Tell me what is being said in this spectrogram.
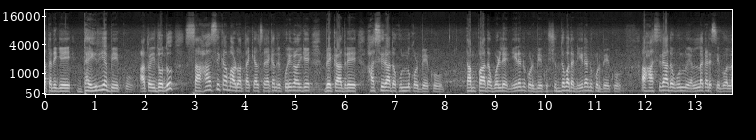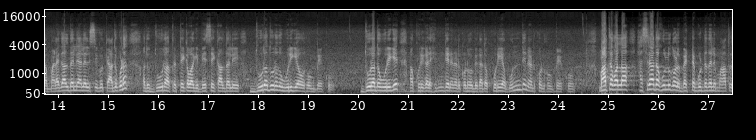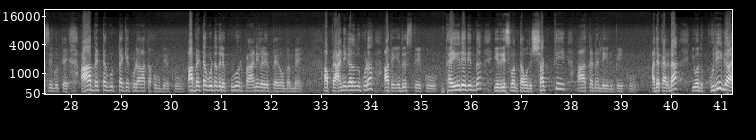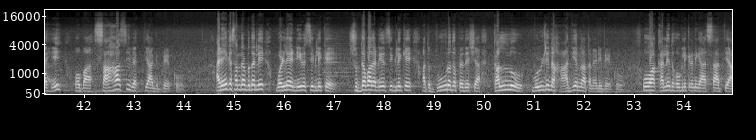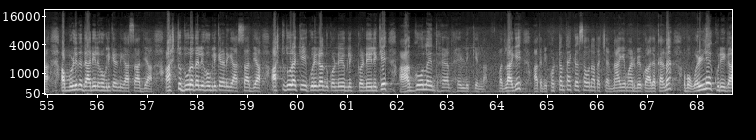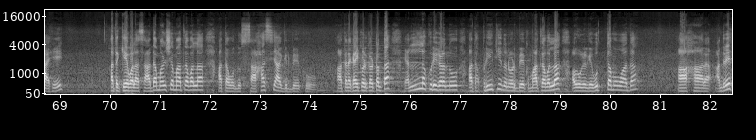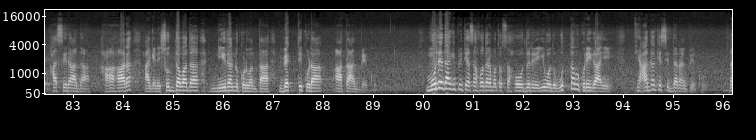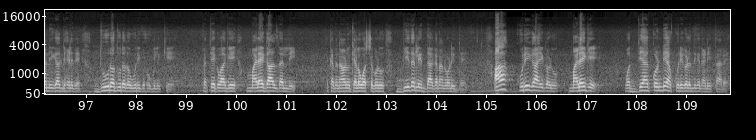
ಆತನಿಗೆ ಧೈರ್ಯ ಬೇಕು. ಅಥವಾ ಇದೊಂದು ಸಾಹಸಿಕ ಮಾಡುವಂಥ ಕೆಲಸ. ಯಾಕಂದರೆ ಕುರಿಗಳಿಗೆ ಬೇಕಾದರೆ ಹಸಿರಾದ ಹುಲ್ಲು ಕೊಡಬೇಕು, ತಂಪಾದ ಒಳ್ಳೆಯ ನೀರನ್ನು ಕೊಡಬೇಕು, ಶುದ್ಧವಾದ ನೀರನ್ನು ಕೊಡಬೇಕು. ಆ ಹಸಿರಾದ ಹುಲ್ಲು ಎಲ್ಲ ಕಡೆ ಸಿಗೋಲ್ಲ ಮಳೆಗಾಲದಲ್ಲಿ ಅಲ್ಲಲ್ಲಿ ಸಿಗುತ್ತೆ, ಅದು ಕೂಡ ಅದು ದೂರ, ಪ್ರತ್ಯೇಕವಾಗಿ ಬೇಸಿಗೆ ಕಾಲದಲ್ಲಿ ದೂರ ದೂರದ ಊರಿಗೆ ಅವ್ರು ಹೋಗಬೇಕು. ದೂರದ ಊರಿಗೆ ಆ ಕುರಿಗಳ ಹಿಂದೆನೇ ನಡ್ಕೊಂಡು ಹೋಗಬೇಕು, ಅಥವಾ ಕುರಿಯ ಮುಂದೆ ನಡ್ಕೊಂಡು ಹೋಗಬೇಕು. ಮಾತ್ರವಲ್ಲ, ಹಸಿರಾದ ಹುಲ್ಲುಗಳು ಬೆಟ್ಟ ಗುಡ್ಡದಲ್ಲಿ ಮಾತ್ರ ಸಿಗುತ್ತೆ. ಆ ಬೆಟ್ಟ ಗುಡ್ಡಕ್ಕೆ ಕೂಡ ಆತ ಹೋಗಬೇಕು. ಆ ಬೆಟ್ಟ ಗುಡ್ಡದಲ್ಲಿ ಕುರುವರ ಪ್ರಾಣಿಗಳಿರ್ತವೆ ಒಬ್ಬೊಮ್ಮೆ. ಆ ಪ್ರಾಣಿಗಳನ್ನು ಕೂಡ ಆತ ಎದುರಿಸಬೇಕು. ಧೈರ್ಯದಿಂದ ಎದುರಿಸುವಂಥ ಒಂದು ಶಕ್ತಿ ಆತನಲ್ಲಿ ಇರಬೇಕು. ಆದ ಕಾರಣ ಈ ಒಂದು ಕುರಿಗಾಹಿ ಒಬ್ಬ ಸಾಹಸಿ ವ್ಯಕ್ತಿಯಾಗಿರಬೇಕು. ಅನೇಕ ಸಂದರ್ಭದಲ್ಲಿ ಒಳ್ಳೆಯ ನೀರು ಸಿಗಲಿಕ್ಕೆ, ಶುದ್ಧವಾದ ನೀರು ಸಿಗಲಿಕ್ಕೆ ಅದು ದೂರದ ಪ್ರದೇಶ, ಕಲ್ಲು, ಮುಳ್ಳಿನ ಹಾದಿಯನ್ನು ಆತ ನಡಿಬೇಕು ಓ, ಆ ಕಲ್ಲಿಂದ ಹೋಗ್ಲಿಕ್ಕೆ ನನಗೆ ಅಸಾಧ್ಯ, ಆ ಮುಳ್ಳಿನ ದಾರಿಯಲ್ಲಿ ಹೋಗ್ಲಿಕ್ಕೆ ನನಗೆ ಅಸಾಧ್ಯ, ಅಷ್ಟು ದೂರದಲ್ಲಿ ಹೋಗ್ಲಿಕ್ಕೆ ನನಗೆ ಅಸಾಧ್ಯ, ಅಷ್ಟು ದೂರಕ್ಕೆ ಈ ಕುರಿಗಳನ್ನು ಕೊಂಡೊಯ್ಯಲಿಕ್ಕೆ ಕೊಂಡೊಯ್ಯಲಿಕ್ಕೆ ಆಗೋಲ್ಲ ಅಂತ ಹೇಳ ಹೇಳಲಿಕ್ಕಿಲ್ಲ ಬದಲಾಗಿ ಆತನಿಗೆ ಕೊಟ್ಟಂಥ ಕೆಲಸವನ್ನು ಆತ ಚೆನ್ನಾಗಿ ಮಾಡಬೇಕು. ಆದ ಕಾರಣ ಒಬ್ಬ ಒಳ್ಳೆಯ ಕುರಿಗಾಹಿ ಆತ ಕೇವಲ ಸಾದಾ ಮನುಷ್ಯ ಮಾತ್ರವಲ್ಲ, ಆತ ಒಂದು ಸಾಹಸ್ಯ ಆಗಿರಬೇಕು. ಆತನ ಕೈಕೊಂಡು ಎಲ್ಲ ಕುರಿಗಳನ್ನು ಆತ ಪ್ರೀತಿಯಿಂದ ನೋಡಬೇಕು ಮಾತ್ರವಲ್ಲ, ಅವುಗಳಿಗೆ ಉತ್ತಮವಾದ ಆಹಾರ, ಅಂದರೆ ಹಸಿರಾದ ಆಹಾರ, ಹಾಗೆಯೇ ಶುದ್ಧವಾದ ನೀರನ್ನು ಕೊಡುವಂಥ ವ್ಯಕ್ತಿ ಕೂಡ ಆತ ಆಗಬೇಕು. ಮೂರನೇದಾಗಿ ಪ್ರೀತಿಯ ಸಹೋದರ ಮತ್ತು ಸಹೋದರಿ ಈ ಒಂದು ಉತ್ತಮ ಕುರಿಗಾಹಿ ತ್ಯಾಗಕ್ಕೆ ಸಿದ್ಧನಾಗಬೇಕು. ನಾನು ಈಗಾಗಲೇ ಹೇಳಿದೆ, ದೂರ ದೂರದ ಊರಿಗೆ ಹೋಗಲಿಕ್ಕೆ. ಪ್ರತ್ಯೇಕವಾಗಿ ಮಳೆಗಾಲದಲ್ಲಿ. ಯಾಕಂದರೆ ನಾನು ಕೆಲವು ವರ್ಷಗಳು ಬೀದರ್ಲಿದ್ದಾಗ ನಾನು ನೋಡಿದ್ದೆ. ಆ ಕುರಿಗಾಹಿಗಳು ಮಳೆಗೆ ಒದ್ದೆ ಹಾಕ್ಕೊಂಡೇ ಆ ಕುರಿಗಳೊಂದಿಗೆ ನಡೀತಾರೆ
